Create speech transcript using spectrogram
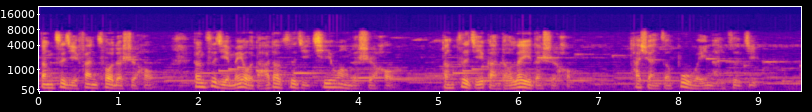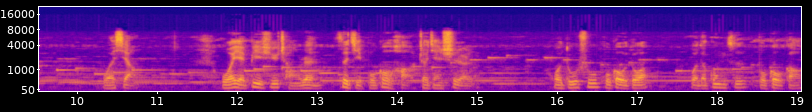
当自己犯错的时候，当自己没有达到自己期望的时候。当自己感到累的时候，他选择不为难自己。我想，我也必须承认自己不够好这件事了。我读书不够多，我的工资不够高，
